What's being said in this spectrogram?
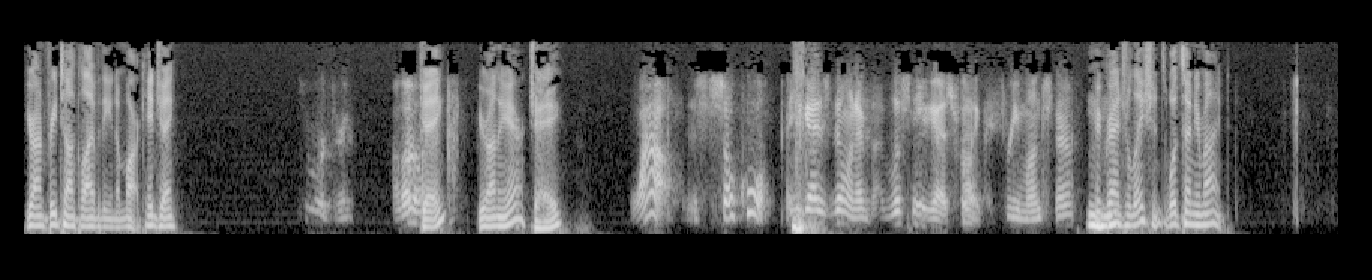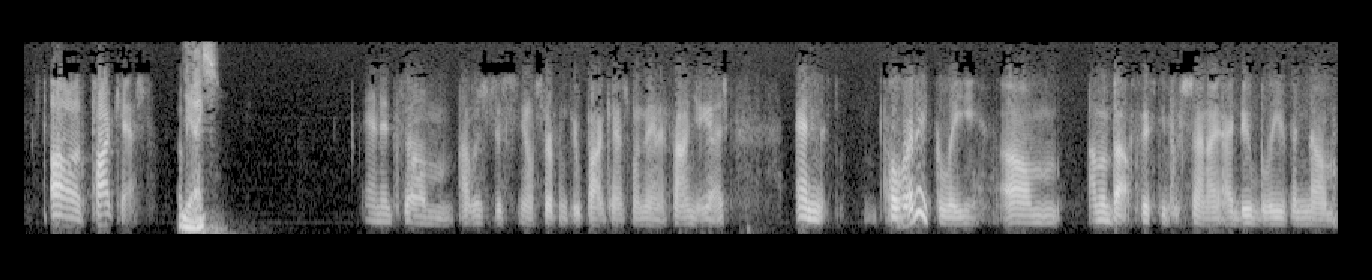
You're on Free Talk Live with Ian and Mark. Hey, Jay. Hello. Jay, you're on the air. Jay. Wow, this is so cool. How you guys doing? I've, I've listened to you guys for like three months now. Mm-hmm. Congratulations. What's on your mind? Uh, podcast. Okay. Yes. and it's um I was just you know surfing through podcasts one day and I found you guys, and politically um I'm about fifty percent. I, I do believe in um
